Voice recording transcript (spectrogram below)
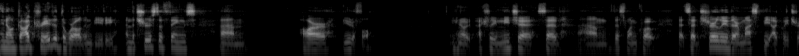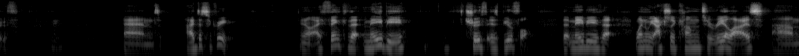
you know, God created the world in beauty, and the truest of things um, are beautiful. You know, actually, Nietzsche said um, this one quote that said, Surely there must be ugly truth. And I disagree. You know, I think that maybe truth is beautiful. That maybe that when we actually come to realize um,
